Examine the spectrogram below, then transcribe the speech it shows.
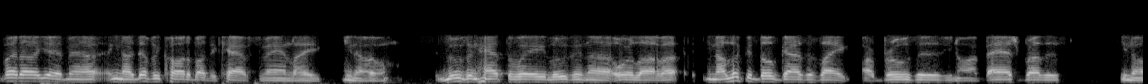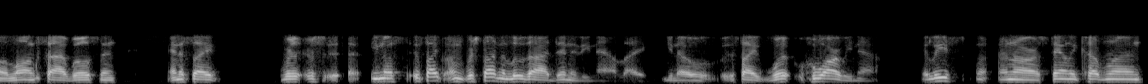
but uh, yeah, man. I- You know, I definitely called about the Caps, man. Like, you know, losing Hathaway, losing uh, Orlov. I, you know, I look at those guys as like our bruises. You know, our Bash brothers. You know, alongside Wilson, and it's like we're, uh, you know, it's, like um, we're starting to lose our identity now. Like, you know, it's like what, who are we now? At least in our Stanley Cup run,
